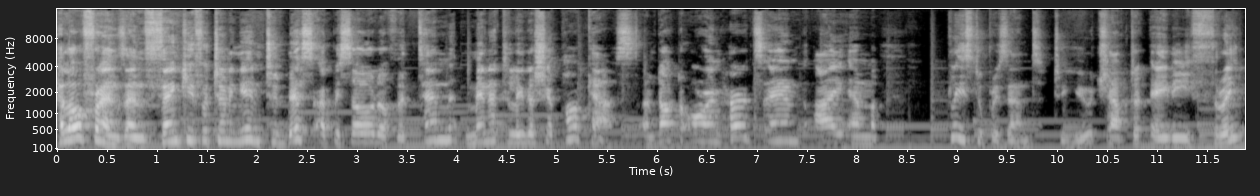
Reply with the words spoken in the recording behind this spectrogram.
Hello, friends, and thank you for tuning in to this episode of the 10 Minute Leadership Podcast. I'm Dr. Oren Hertz, and I am pleased to present to you Chapter 83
